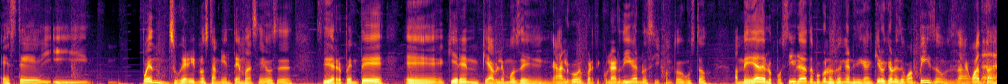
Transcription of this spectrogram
Este, y, y pueden sugerirnos también temas, ¿eh? O sea, si de repente eh, quieren que hablemos de algo en particular, díganos y con todo gusto. A medida de lo posible, tampoco nos vengan y digan, quiero que hables de One Piece, ¿no? O sea, aguanta.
